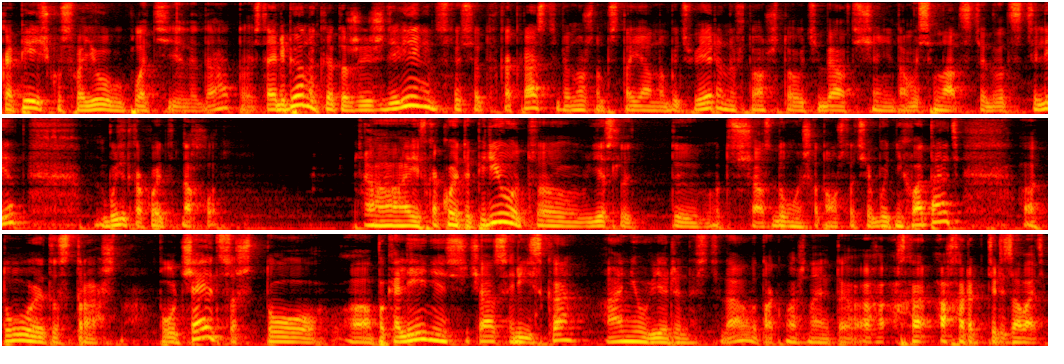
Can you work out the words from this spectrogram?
копеечку свою платили, да, то есть, а ребенок это же иждивенец, то есть это как раз тебе нужно постоянно быть уверенным в том, что у тебя в течение там 18-20 лет будет какой-то доход. И в какой-то период, э, если ты вот сейчас думаешь о том, что тебе будет не хватать, э, то это страшно. Получается, что э, поколение сейчас риска, а не уверенности. Да? Вот так можно это охарактеризовать.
